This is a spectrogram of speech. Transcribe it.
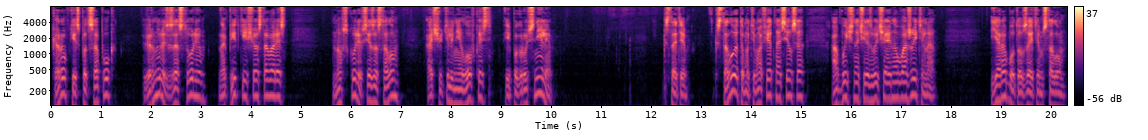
коробки из-под сапог, вернулись к застолью, напитки еще оставались. Но вскоре все за столом ощутили неловкость и погрустнели. Кстати, к столу этому Тимофей относился обычно чрезвычайно уважительно. Я работал за этим столом.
